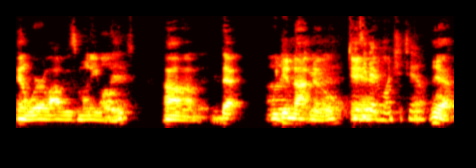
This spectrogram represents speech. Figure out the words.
and where a lot of his money went. Um, that we did not know. Because he didn't want you to. Yeah.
